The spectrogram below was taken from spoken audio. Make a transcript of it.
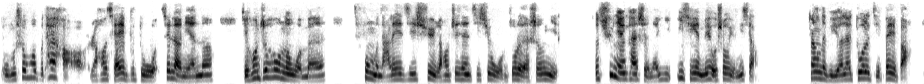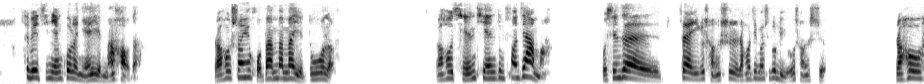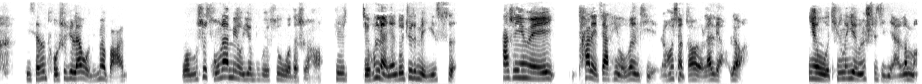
我们生活不太好，然后钱也不多。这两年呢，结婚之后呢，我们父母拿了一些积蓄，然后之前积蓄我们做了点生意。那去年开始呢，疫疫情也没有受影响，挣的比原来多了几倍吧。特别今年过了年也蛮好的。然后生意伙伴慢慢也多了，然后前天就放假嘛，我现在在一个城市，然后这边是个旅游城市，然后以前的同事就来我这边玩，我们是从来没有夜不归宿过的时候，就是结婚两年多就这么一次。他是因为他俩家庭有问题，然后想找我来聊聊，因为我听了叶文十几年了嘛，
